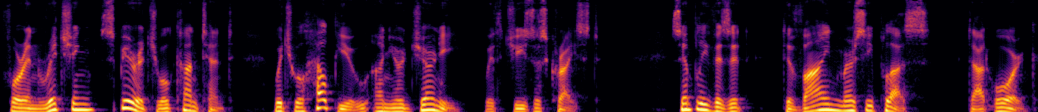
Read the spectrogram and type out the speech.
for enriching spiritual content which will help you on your journey with Jesus Christ. simply visit divinemercyplus.org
